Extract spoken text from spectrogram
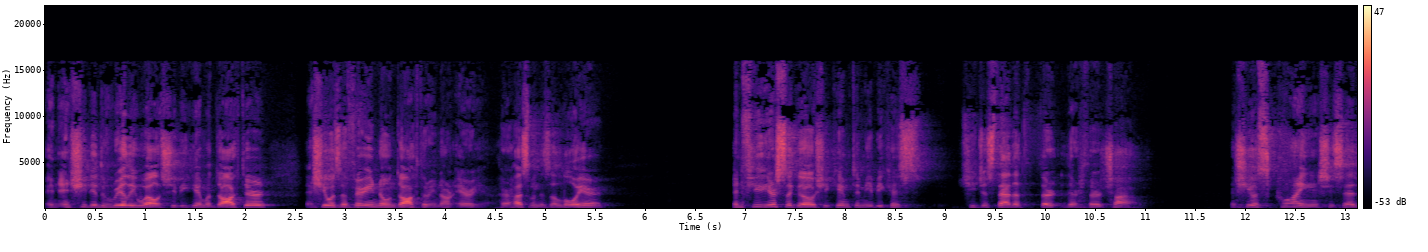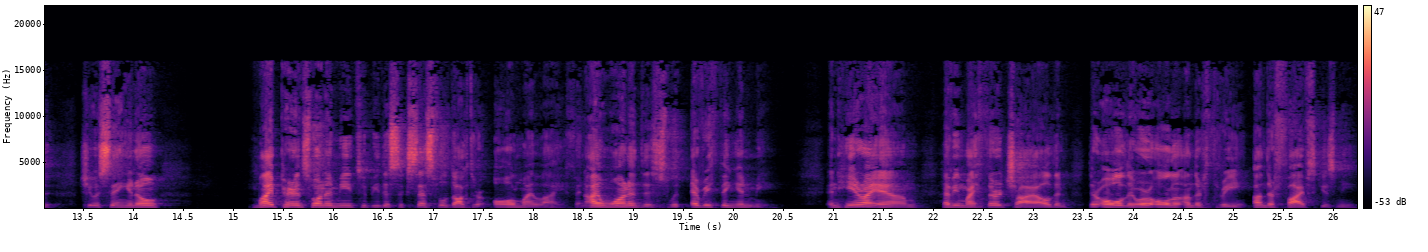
And, and she did really well. She became a doctor, and she was a very known doctor in our area. Her husband is a lawyer. And a few years ago, she came to me because she just had third, their third child. And she was crying and she said, she was saying, you know, my parents wanted me to be the successful doctor all my life. And I wanted this with everything in me. And here I am having my third child, and they're all they were all under three, under five, excuse me.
